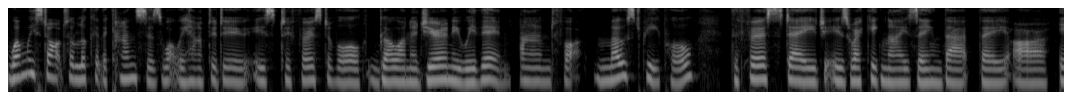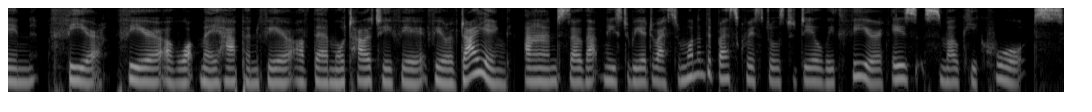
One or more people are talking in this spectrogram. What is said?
when we start to look at the cancers, what we have to do is to first of all go on a journey within. And for most people, the first stage is recognizing that they are in fear, fear of what may happen, fear of their mortality, fear, fear of dying. And so that needs to be addressed. And one of the best crystals to deal with fear is smoky quartz.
